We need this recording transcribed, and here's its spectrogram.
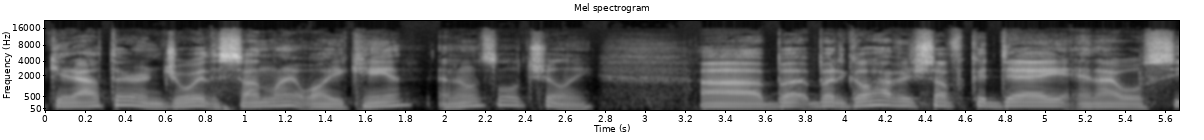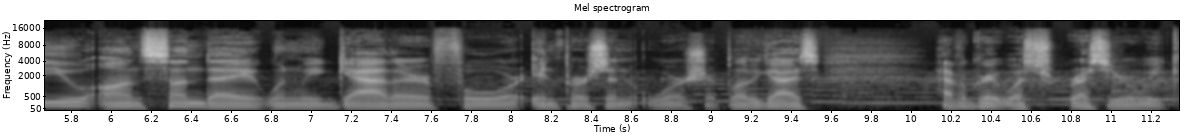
get out there, enjoy the sunlight while you can. I know it's a little chilly, uh, but but go have yourself a good day, and I will see you on Sunday when we gather for in person worship. Love you guys. Have a great rest of your week.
